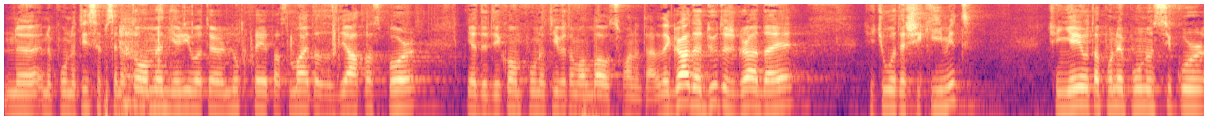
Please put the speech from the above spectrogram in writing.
në në punën e tij, sepse në këtë moment njeriu atëherë nuk kthehet as majtas as djathtas, por ia dedikon punën e tij vetëm Allahut subhanuhu teala. Dhe grada e dytë është grada e që quhet e shikimit, që njeriu ta punojë punën sikur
